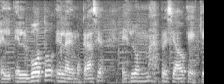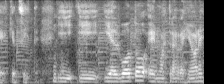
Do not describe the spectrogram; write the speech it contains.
el, el voto en la democracia es lo más preciado que, existe. Y, el voto en nuestras regiones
